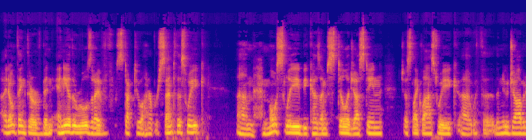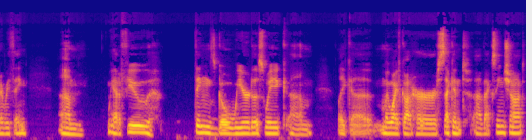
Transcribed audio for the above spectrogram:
I don't think there have been any of the rules that I've stuck to 100% this week, um, mostly because I'm still adjusting, just like last week uh, with the, the new job and everything. Um, we had a few things go weird this week. Um, like uh, my wife got her second uh, vaccine shot,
